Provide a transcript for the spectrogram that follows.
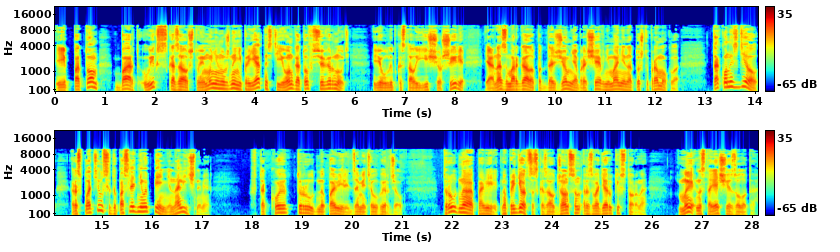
И потом Барт Уикс сказал, что ему не нужны неприятности, и он готов все вернуть». Ее улыбка стала еще шире, и она заморгала под дождем, не обращая внимания на то, что промокла. Так он и сделал, расплатился до последнего пенни наличными. «В такое трудно поверить», — заметил Вирджил. «Трудно поверить, но придется», — сказал Джонсон, разводя руки в стороны. «Мы — настоящее золото».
